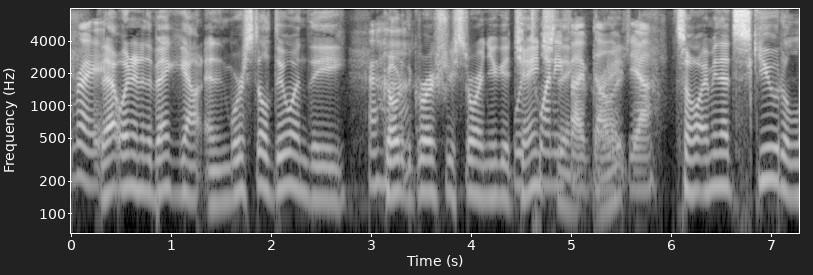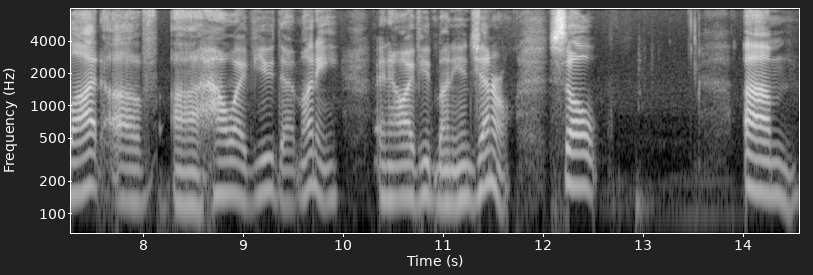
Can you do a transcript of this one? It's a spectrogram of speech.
Right. That went into the bank account, and we're still doing the go Uh-huh. to the grocery store and you get With change thing, $25, right? yeah. So I mean, that skewed a lot of uh, how I viewed that money and how I viewed money in general. So, um,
